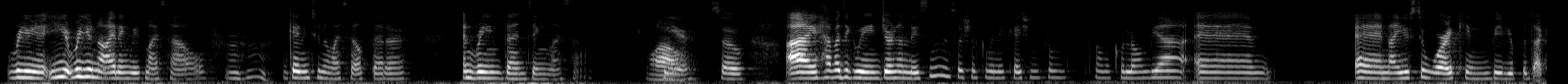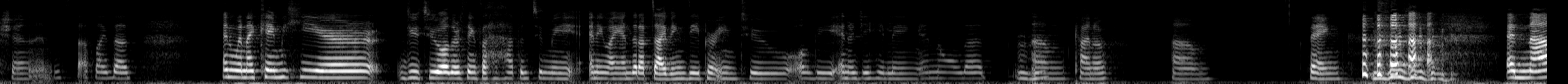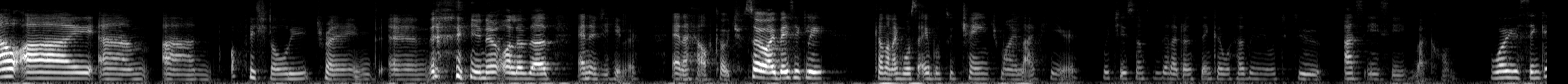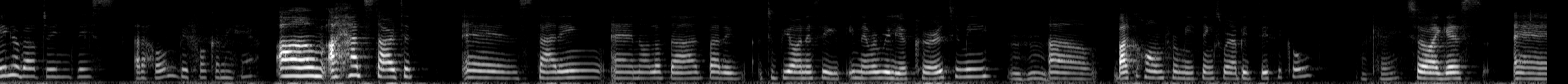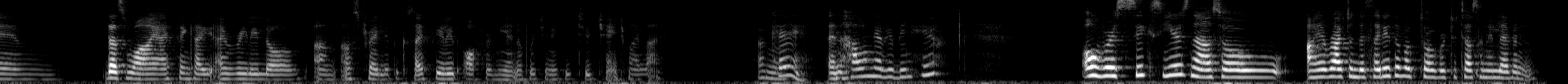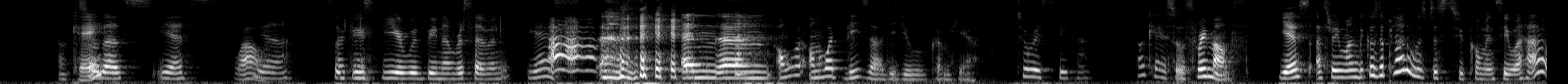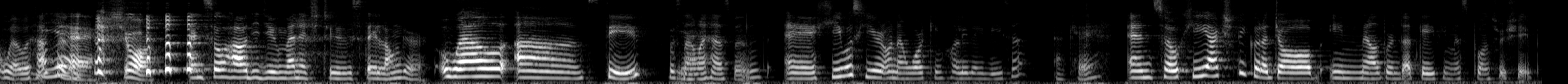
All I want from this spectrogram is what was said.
reuni- reuniting with myself, Mm-hmm. getting to know myself better, and reinventing myself Wow. here. So I have a degree in journalism and social communication from from Colombia, and and I used to work in video production and stuff like that. And when I came here, due to other things that had happened to me, anyway, I ended up diving deeper into all the energy healing and all that um, kind of um, thing. and now I am an officially trained and you know all of that energy healer and a health coach. So I basically kind of like was able to change my life here, which is something that I don't think I would have been able to do as easy back home. Were you thinking about doing this at home before coming here? Um, I had started and studying and all of that. But it, to be honest, it, it never really occurred to me. Mm-hmm. Um, back home, for me, things were a bit difficult. Okay. So I guess um, that's why I think I, I really love um, Australia because I feel it offered me an opportunity to change my life. Okay. And how long have you been here? Over six years now. So I arrived on the 30th of October 2011. Okay. So that's, yes. wow. Yeah. So Okay. this year would be number seven. Yes. and um, on, what, on what visa did you come here? Tourist visa. Okay, so three months. Yes, a three month because the plan was just to come and see what, ha- what would happen. Yeah, sure. and so, how did you manage to stay longer? Well, um, Steve, who's Yeah. now my husband, uh, he was here on a working holiday visa. Okay. And so he actually got a job in Melbourne that gave him a sponsorship.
